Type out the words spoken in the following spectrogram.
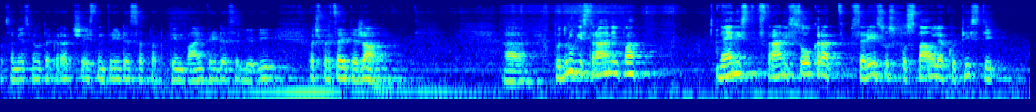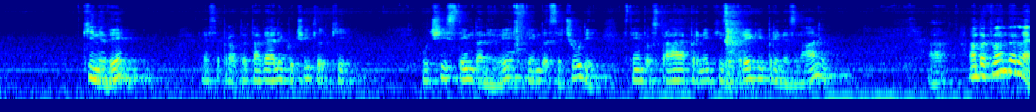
kot sem jaz imel takrat 36, pa potem 32 ljudi, pač precej težav. Po drugi strani pa, na eni strani Sokrat se res vzpostavlja kot tisti, ki ne ve, Ne, se pravi, to je ta velik učitelj, ki uči s tem, da ne ve, s tem, da se čudi, s tem, da ustraja pri neki zadregi, pri neznanju. A, ampak vendarle,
